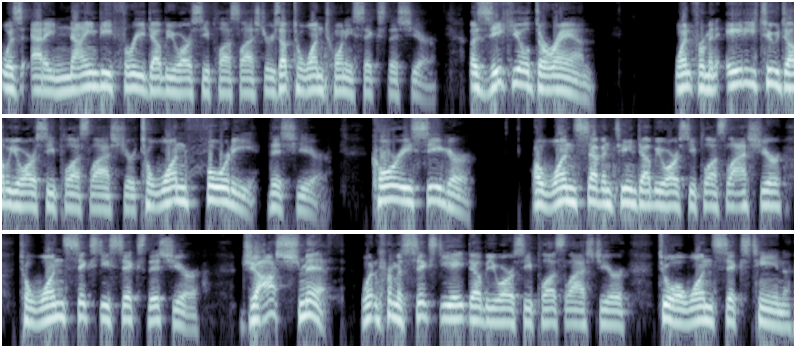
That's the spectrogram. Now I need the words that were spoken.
was at a 93 WRC plus last year. He's up to 126 this year. Ezekiel Duran went from an 82 WRC plus last year to 140 this year. Corey Seager, a 117 WRC plus last year to 166 this year. Josh Smith went from a 68 WRC plus last year to a 116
